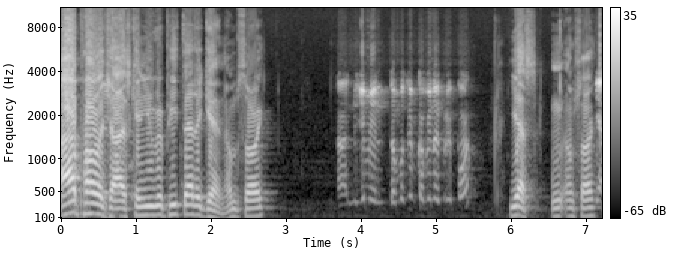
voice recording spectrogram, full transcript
I apologize, can you repeat that again? I'm sorry. Uh, you mean the Muslim community report? Yes, mm, I'm sorry. Yeah,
